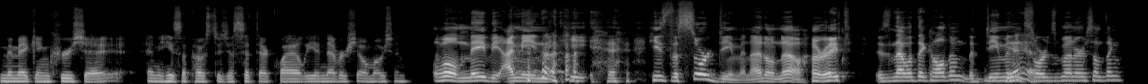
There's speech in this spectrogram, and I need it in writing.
mimicking Cruce and he's supposed to just sit there quietly and never show emotion. Well, maybe. I mean, he he's the sword demon. I don't know. All right, isn't that what they called him? The demon yeah. swordsman or something?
